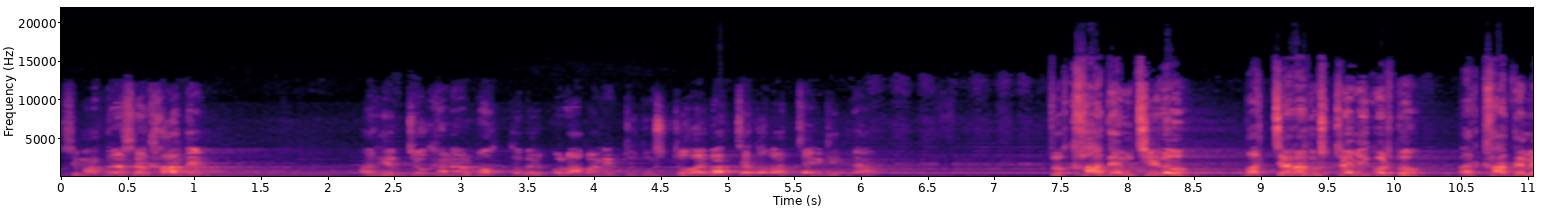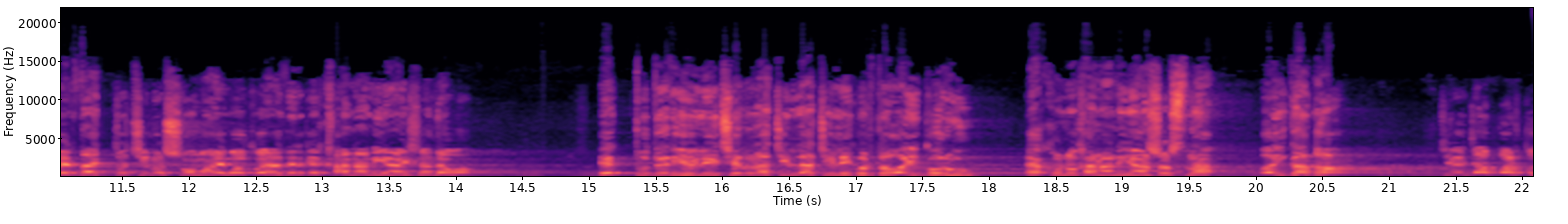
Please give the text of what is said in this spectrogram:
সে মাদ্রাসার খাদেম। আর হেফজো খানার মক্তবের পোলাপান একটু দুষ্ট হয়। বাচ্চা তো বাচ্চাই, ঠিক না? তো খাদেম ছিল, বাচ্চারা দুষ্টামি করতো। আর খাদেমের দায়িত্ব ছিল সময় মতো এদেরকে খানা নিয়ে আইসা দেওয়া। একটু দেরি হলেই ছেলেরা চিল্লা চিল্লি করতো, ওই গরু, এখনও খানা নিয়ে আসোস না। ওই গাদা। যে যা পারতো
